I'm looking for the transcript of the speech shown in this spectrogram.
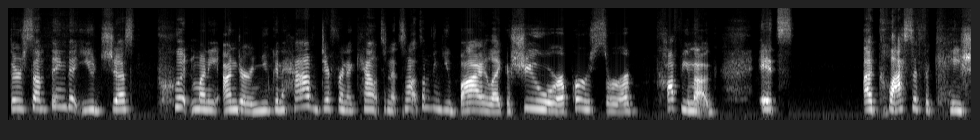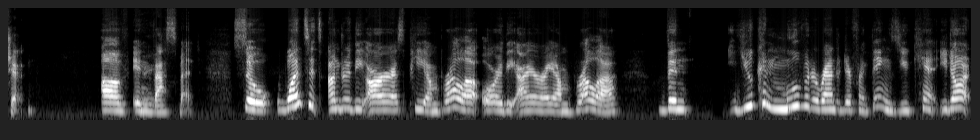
there's something that you just put money under, and you can have different accounts, and it's not something you buy like a shoe or a purse or a coffee mug. It's a classification of investment. Right. So once it's under the RSP umbrella or the IRA umbrella, then you can move it around to different things. You can't you don't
